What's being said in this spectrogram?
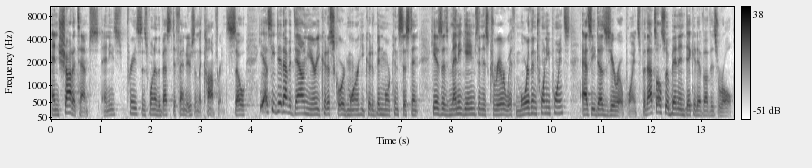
and shot attempts, and he's praised as one of the best defenders in the conference. So, yes, he did have a down year. He could have scored more, he could have been more consistent. He has as many games in his career with more than 20 points as he does zero points, but that's also been indicative of his role.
